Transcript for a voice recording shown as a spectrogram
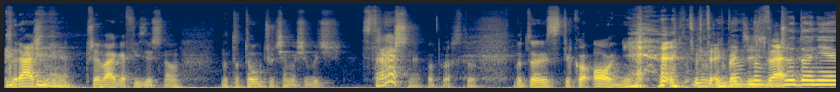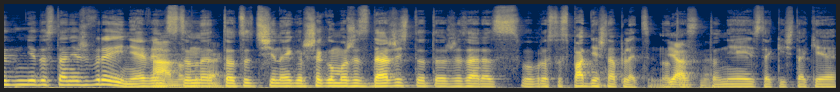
wyraźnie przewagę fizyczną, no to to uczucie musi być straszne po prostu. Bo to jest tylko, o nie, tutaj będzie no, źle. w judo nie, nie dostaniesz w ryj, nie? Więc A, no to, to tak. to, co ci się najgorszego może zdarzyć, to to, że zaraz po prostu spadniesz na plecy. No Jasne. To, to nie jest jakieś takie...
